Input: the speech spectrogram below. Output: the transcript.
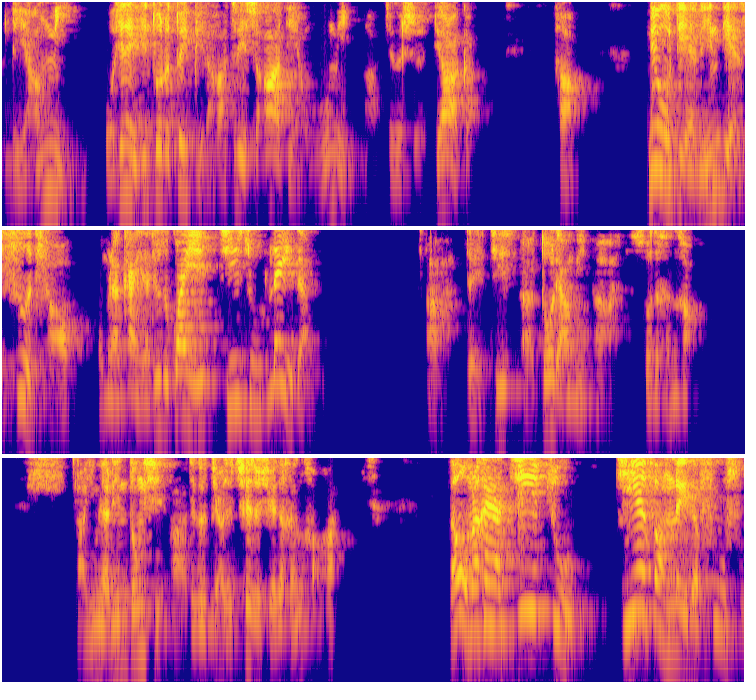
两米。我现在已经做了对比了哈，这里是二点五米啊，这个是第二个。好，六点零点四条，我们来看一下，就是关于居住类的啊，对，居啊多两米啊，说的很好啊，因为要拎东西啊，这个表示确实学的很好啊。然后我们来看一下居住街坊类的附属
